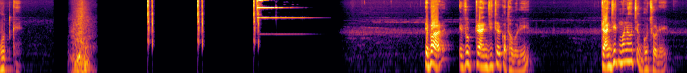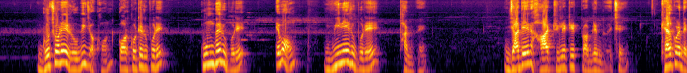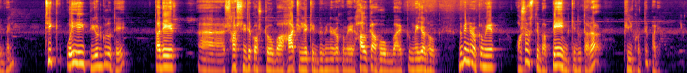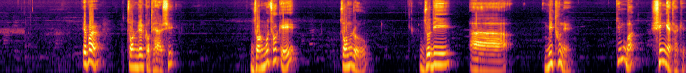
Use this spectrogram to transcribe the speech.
বুধকে। এবার একটু ট্রানজিটের কথা বলি। ট্রানজিট মানে হচ্ছে গোচরে। গোচরে রবি যখন কর্কটের উপরে, কুম্ভের উপরে এবং মিনের উপরে থাকবে, যাদের হার্ট রিলেটেড প্রবলেম রয়েছে, খেয়াল করে দেখবেন, ঠিক ওই ওই পিরিয়ডগুলোতে তাদের শ্বাস নিতে কষ্ট বা হার্ট রিলেটেড বিভিন্ন রকমের হালকা হোক বা একটু মেজর হোক, বিভিন্ন রকমের অস্বস্তি বা পেন কিন্তু তারা ফিল করতে পারে। এবার চন্দ্রের কথায় আসি। জন্মছকে চন্দ্র যদি মিথুনে কিংবা সিংহে থাকে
